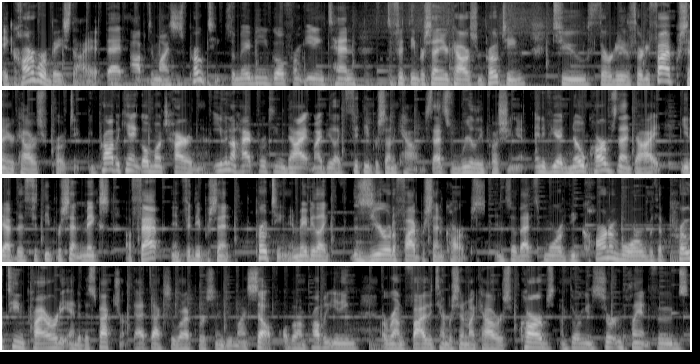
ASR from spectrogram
a carnivore based diet that optimizes protein. So maybe you go from eating 10 to 15% of your calories from protein to 30 to 35% of your calories from protein. You probably can't go much higher than that. Even a high protein diet might be like 50% of calories. That's really pushing it. And if you had no carbs in that diet, you'd have the 50% mix of fat and 50% protein and maybe like zero to 5% carbs. And so that's more of the carnivore with a protein priority end of the spectrum. That's actually what I personally do myself. Although I'm probably eating around five to 10% of my calories of carbs. I'm throwing in certain plant foods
